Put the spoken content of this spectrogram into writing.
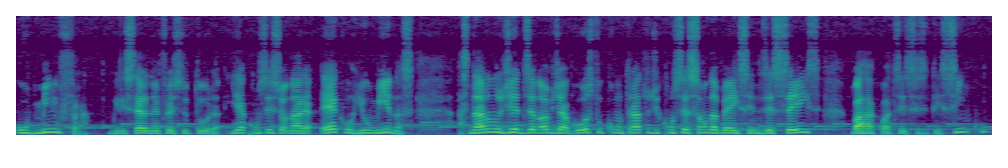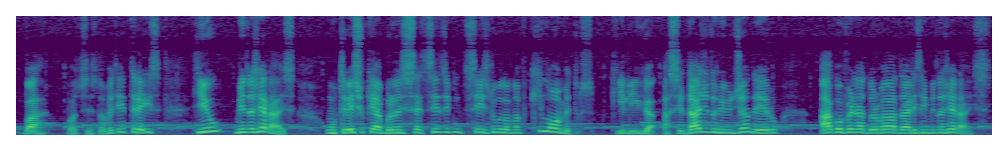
o MINFRA, Ministério da Infraestrutura, e a concessionária Eco Rio Minas assinaram no dia 19 de agosto o contrato de concessão da BR-116-465-493, Rio, Minas Gerais, um trecho que abrange 726,9 quilômetros, que liga a cidade do Rio de Janeiro a Governador Valadares, em Minas Gerais.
